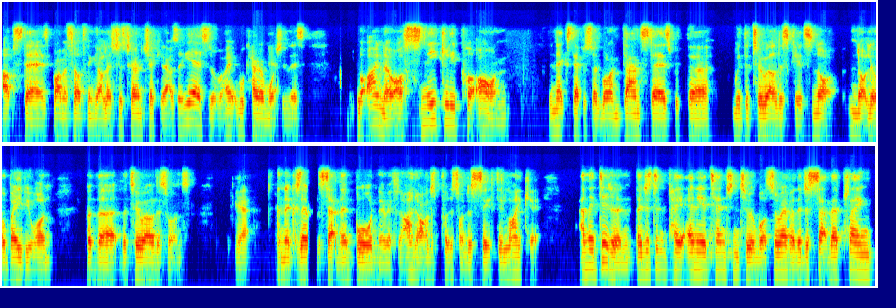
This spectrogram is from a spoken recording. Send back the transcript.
upstairs by myself, thinking, "Oh, let's just go and check it out." I was like, "Yeah, this is all right. We'll carry on Yeah. watching this." But I know I'll sneakily put on the next episode while I'm downstairs with the with the two eldest kids, not not little baby one, but the the two eldest ones. Yeah. And then because they sat there bored and everything, I know I'll just put this on to see if they like it. And they didn't. They just didn't pay any attention to it whatsoever. They just sat there playing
